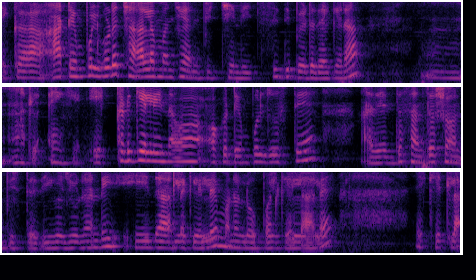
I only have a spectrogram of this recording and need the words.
ఇక ఆ టెంపుల్ కూడా చాలా మంచిగా అనిపించింది సిద్దిపేట దగ్గర. అట్లా ఎక్కడికి వెళ్ళినా ఒక టెంపుల్ చూస్తే అది ఎంత సంతోషం అనిపిస్తుంది. ఇక చూడండి ఈ దారిలోకి వెళ్ళి మనం లోపలికి వెళ్ళాలి. ఇక ఇట్లా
